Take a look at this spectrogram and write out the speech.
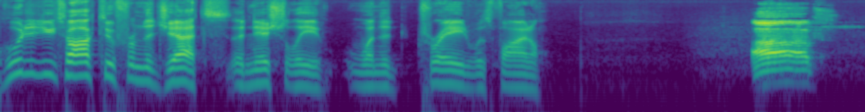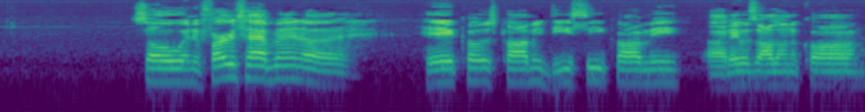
Who did you talk to from the Jets initially when the trade was final? Uh, so when it first happened, uh, head coach called me, DC called me. Uh, they was all on the call.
